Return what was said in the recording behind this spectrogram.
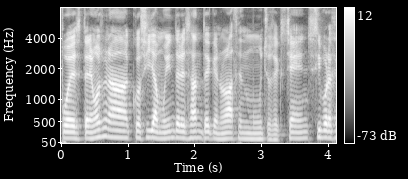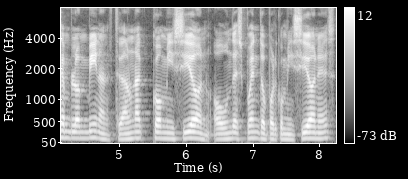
pues tenemos una cosilla muy interesante que no lo hacen muchos exchanges. Si por ejemplo en Binance te dan una comisión o un descuento por comisiones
